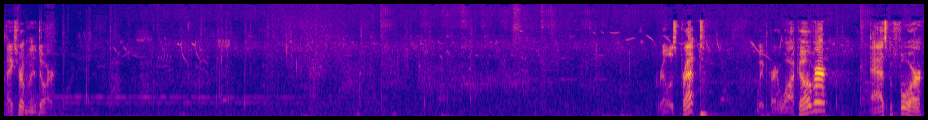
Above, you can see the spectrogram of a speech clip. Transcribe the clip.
Thanks for opening the door. Grill is prepped. Wait for her to walk over. As before.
